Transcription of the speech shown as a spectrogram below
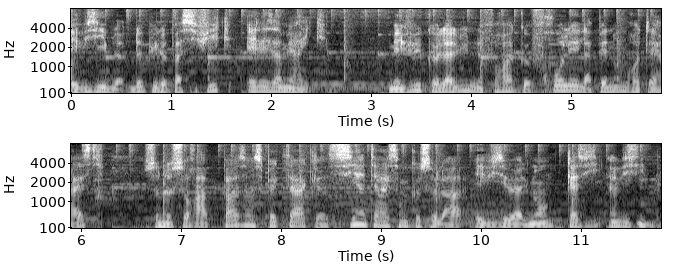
et visible depuis le Pacifique et les Amériques. Mais vu que la lune ne fera que frôler la pénombre terrestre, ce ne sera pas un spectacle si intéressant que cela et visuellement quasi invisible.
